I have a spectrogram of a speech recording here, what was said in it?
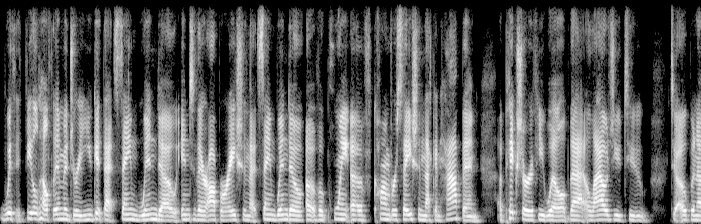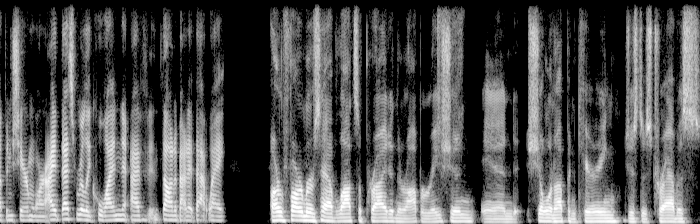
with field health imagery, you get that same window into their operation, that same window of a point of conversation that can happen, a picture, if you will, that allows you to to open up and share more. I that's really cool. I I've thought about it that way. Our farmers have lots of pride in their operation and showing up and caring, just as Travis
